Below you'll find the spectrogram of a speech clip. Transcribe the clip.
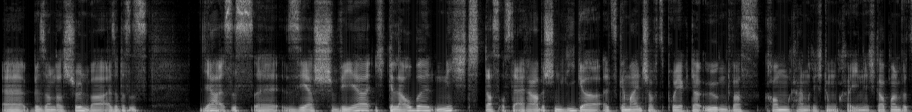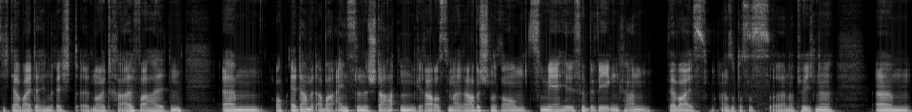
äh, besonders schön war. Also das ist ja, es ist äh, sehr schwer. Ich glaube nicht, dass aus der Arabischen Liga als Gemeinschaftsprojekt da irgendwas kommen kann Richtung Ukraine. Ich glaube, man wird sich da weiterhin recht äh, neutral verhalten. Ähm, ob er damit aber einzelne Staaten, gerade aus dem arabischen Raum, zu mehr Hilfe bewegen kann, wer weiß. Also das ist äh, natürlich eine, ähm,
